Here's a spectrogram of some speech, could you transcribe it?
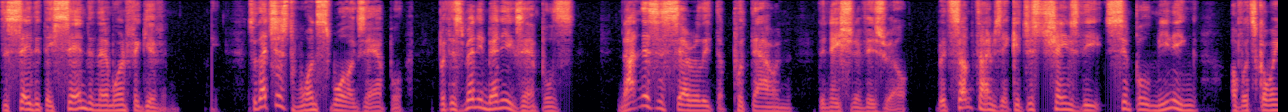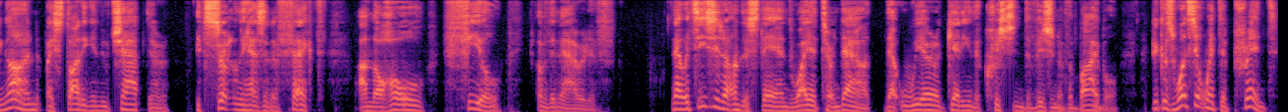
to say that they sinned and then weren't forgiven. So that's just one small example, but there's many, many examples, not necessarily to put down the nation of Israel, but sometimes it could just change the simple meaning of what's going on by starting a new chapter. It certainly has an effect on the whole feel of the narrative. Now, it's easy to understand why it turned out that we're getting the Christian division of the Bible. Because once it went to print,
